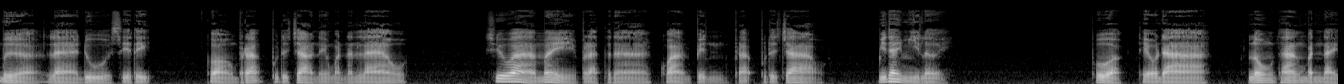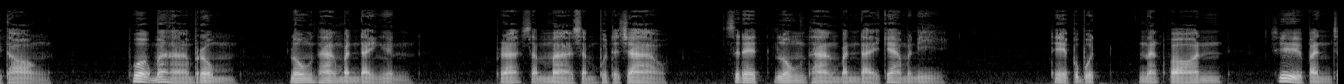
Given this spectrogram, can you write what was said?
เมื่อแลดูสิริของพระพุทธเจ้าในวันนั้นแล้ว ชื่อว่าไม่ปรารถนาความเป็นพระพุทธเจ้ามิได้มีเลย พวกเทวดาลงทางบันไดทอง พวกมหาบรมลงทางบันไดเงิน พระสัมมาสัมพุทธเจ้า เสด็จลงทางบันไดแก้วมณี เทพบุตร นักฟ้อน ชื่อปัญจ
